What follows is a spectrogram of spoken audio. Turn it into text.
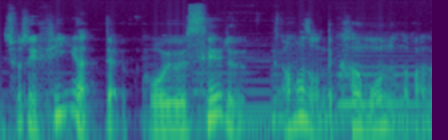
正直フィギュアってこういうセール、アマゾンで買うもんなのかな？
